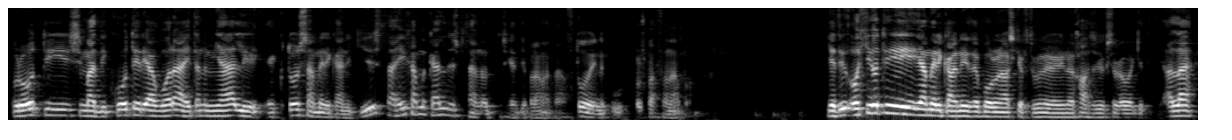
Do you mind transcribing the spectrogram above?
πρώτη σημαντικότερη αγορά ήταν μια άλλη εκτός Αμερικανικής, θα είχαμε καλύτερες πιθανότητες για τέτοια πράγματα. Αυτό είναι που προσπαθώ να πω. Γιατί όχι ότι οι Αμερικανοί δεν μπορούν να σκεφτούν, είναι χάσει, ξέρω εγώ και τέτοια. Αλλά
